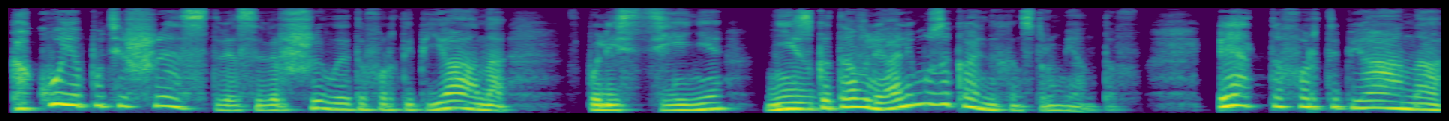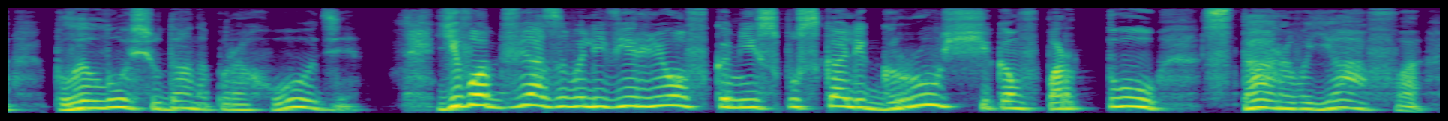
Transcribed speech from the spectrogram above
какое путешествие совершило это фортепиано. В Палестине не изготовляли музыкальных инструментов. Это фортепиано плыло сюда на пароходе. Его обвязывали веревками и спускали грузчикам в порту старого Яфа —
